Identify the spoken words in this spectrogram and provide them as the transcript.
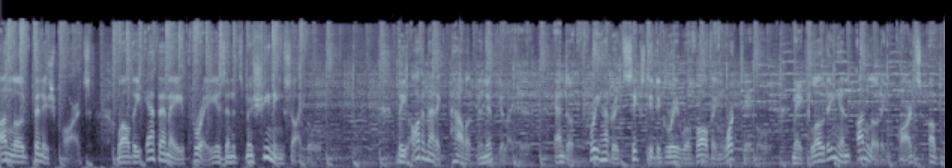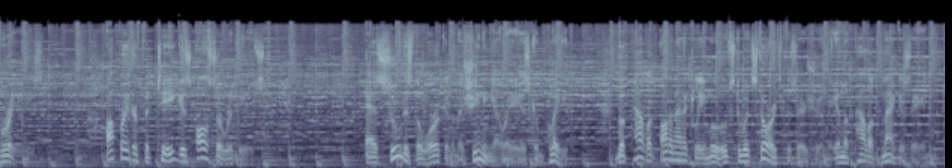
unload finished parts while the FMA3 is in its machining cycle. The automatic pallet manipulator and a 360 degree revolving work table make loading and unloading parts a breeze. Operator fatigue is also reduced. As soon as the work in the machining area is complete, the pallet automatically moves to its storage position in the pallet magazine.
